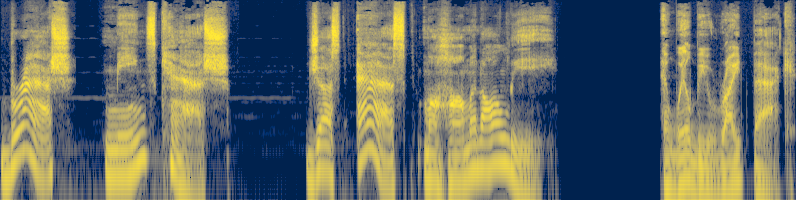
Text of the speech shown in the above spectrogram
Brash means cash. Just ask Muhammad Ali. And we'll be right back.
